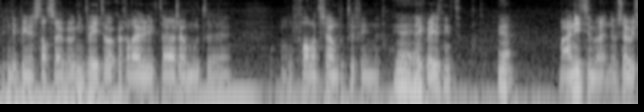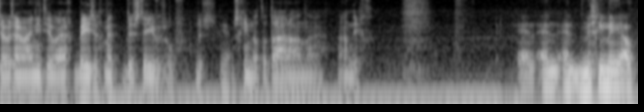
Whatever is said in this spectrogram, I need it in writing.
In de binnenstad zou ik ook niet weten welke geluiden ik daar zou moeten. opvallend zou moeten vinden. Ja, ja. Ik weet het niet. ja. Maar niet, sowieso zijn wij niet heel erg bezig met de Stevenshof. Dus Ja. misschien dat het daaraan eh, aan ligt. En, en, en misschien ben je ook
